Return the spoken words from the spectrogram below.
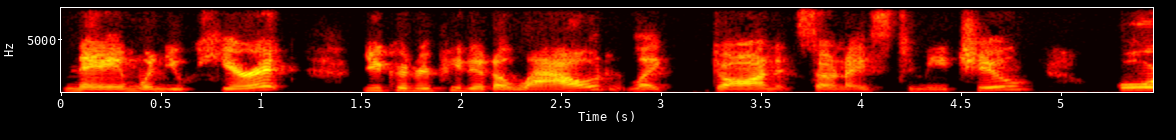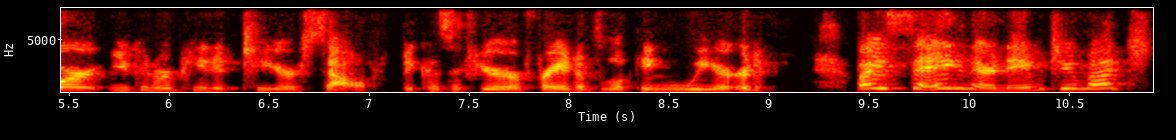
name when you hear it. You can repeat it aloud, like Dawn, it's so nice to meet you. Or you can repeat it to yourself because if you're afraid of looking weird by saying their name too much,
